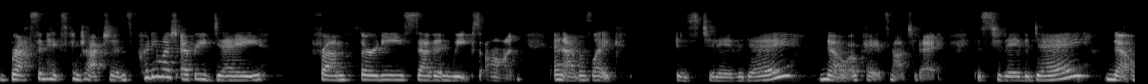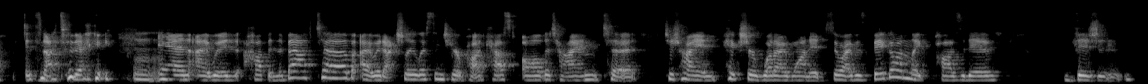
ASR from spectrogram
Braxton Hicks contractions pretty much every day from 37 weeks on. And I was like, is today the day? No, okay, it's not today. Is today the day? No, it's not today. Mm. And I would hop in the bathtub. I would actually listen to your podcast all the time to to try and picture what I wanted. So I was big on like positive vision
